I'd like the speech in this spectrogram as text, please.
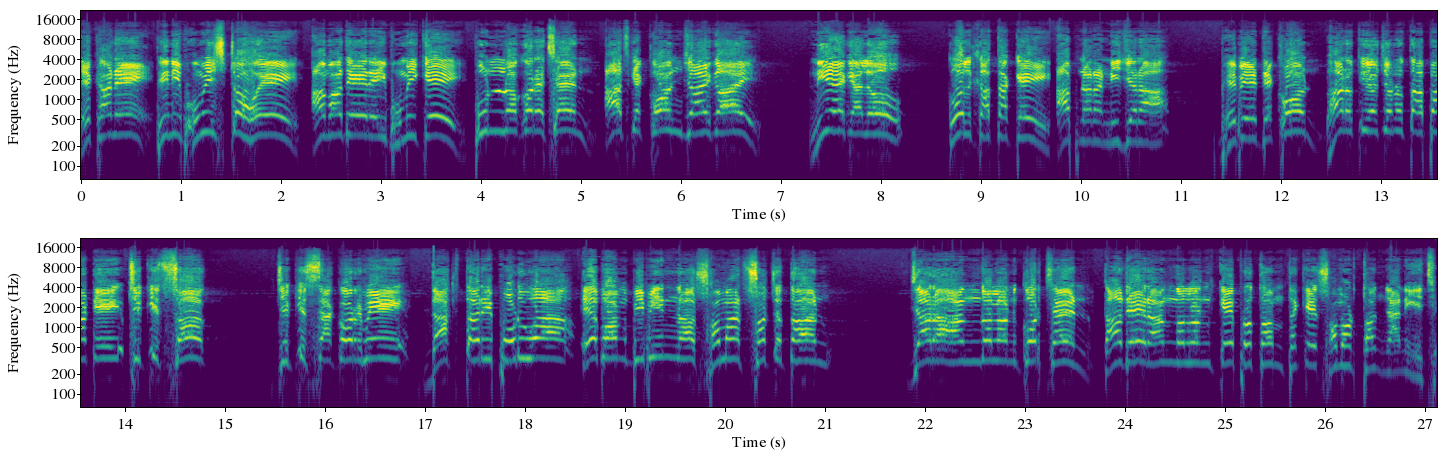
এখানে তিনি ভূমিষ্ঠ হয়ে আমাদের এই ভূমিকে পূর্ণ করেছেন। আজকে কোন জায়গায় নিয়ে গেল কলকাতাকে আপনারা নিজেরা ভেবে দেখুন। ভারতীয় জনতা পার্টি চিকিৎসক চিকিৎসা কর্মী ডাক্তারি পড়ুয়া এবং বিভিন্ন সমাজ সচেতন যারা আন্দোলন করছেন তাদের আন্দোলনকে প্রথম থেকে সমর্থন জানিয়েছে।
